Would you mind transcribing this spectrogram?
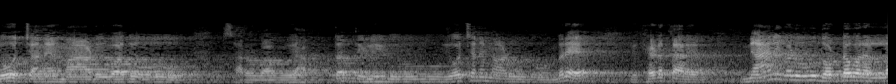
ಯೋಚನೆ ಮಾಡುವುದು ಸರ್ವವ್ಯಾಪ್ತ ತಿಳಿದು. ಯೋಚನೆ ಮಾಡುವುದು ಅಂದ್ರೆ ಹೇಳ್ತಾರೆ ಜ್ಞಾನಿಗಳು ದೊಡ್ಡವರೆಲ್ಲ,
